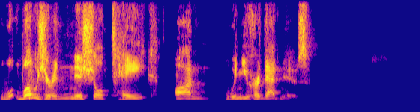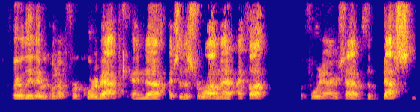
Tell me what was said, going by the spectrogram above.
what was your initial take on when you heard that news? Clearly, they were going up for a quarterback. And uh, I've said this for a while, Matt. I thought the 49ers have the best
